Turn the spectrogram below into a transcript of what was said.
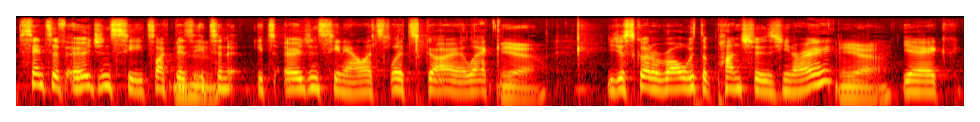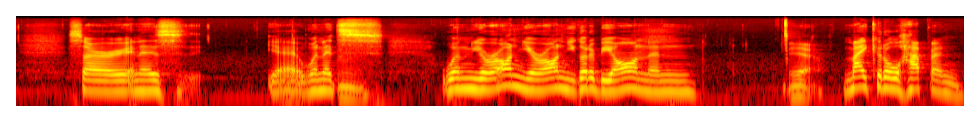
sense of urgency. It's like there's it's an it's urgency now. Let's let's go. Like Mm-hmm. Yeah. you just got to roll with the punches, you know. Yeah. Yeah. So and as yeah, when Mm. it's when you're on, you're on. You got to be on and Yeah. make it all happen.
